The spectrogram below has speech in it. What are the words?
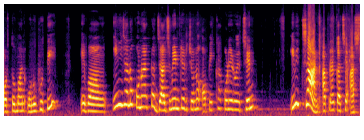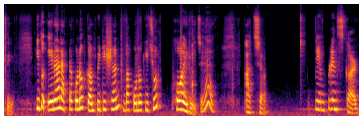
বর্তমান অনুভূতি এবং ইনি যেন কোনো একটা জাজমেন্টের জন্য অপেক্ষা করে রয়েছেন। ইনি চান আপনার কাছে আসতে। কিন্তু এনার একটা কোনো কম্পিটিশন বা কোনো কিছুর ভয় রয়েছে হ্যাঁ? আচ্ছা temperance card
